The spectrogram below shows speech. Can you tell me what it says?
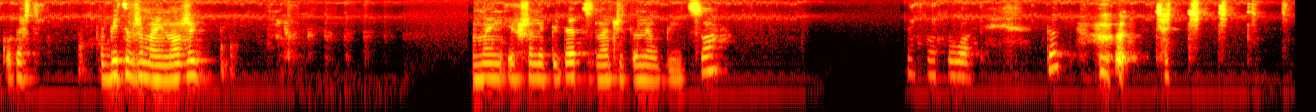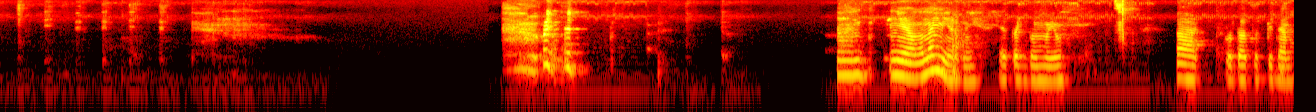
Куди ж ти? Убійця вже має ножик. Якщо не піде, то значить то не вбійця. Так. Ой, Ні, вона мирний, я так думаю. Так, куди-то підемо.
